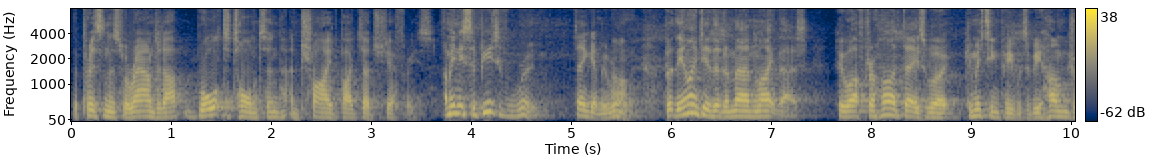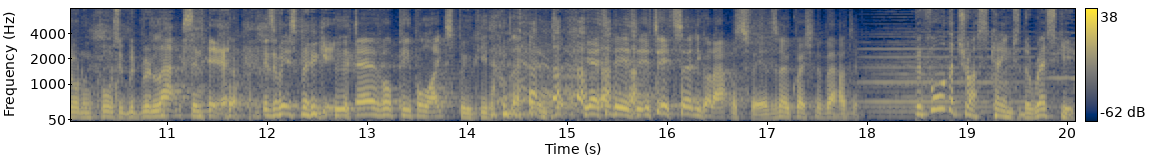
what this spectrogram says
the prisoners were rounded up, brought to Taunton, and tried by Judge Jeffreys. I mean, it's a beautiful room, don't get me wrong. Oh. But the idea that a man like that, who after a hard day's work committing people to be hung, drawn, and quartered, would relax in here is a bit spooky. Yeah, well, people like spooky, don't they? Yes, it is. It's, it's certainly got atmosphere, there's no question about it. Before the Trust came to the rescue,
